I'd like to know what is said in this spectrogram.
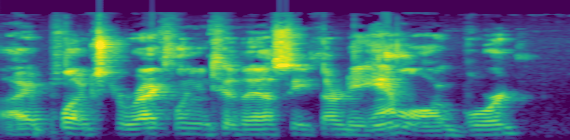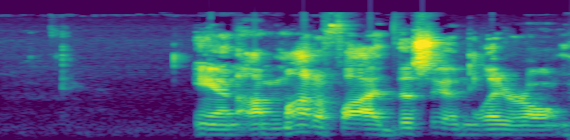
it plugs directly into the SE30 analog board and I modified this end later on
